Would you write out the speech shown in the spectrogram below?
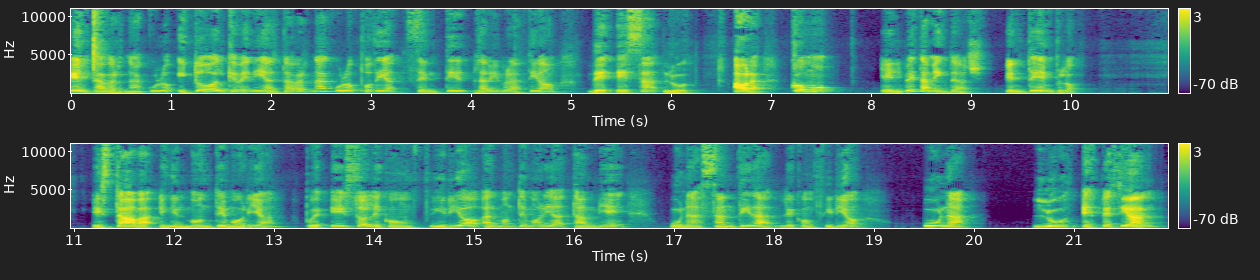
el tabernáculo y todo el que venía al tabernáculo podía sentir la vibración de esa luz. Ahora, como el Betamigdash, el templo, estaba en el monte Moria, pues eso le confirió al monte Moria también una santidad, le confirió una luz especial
